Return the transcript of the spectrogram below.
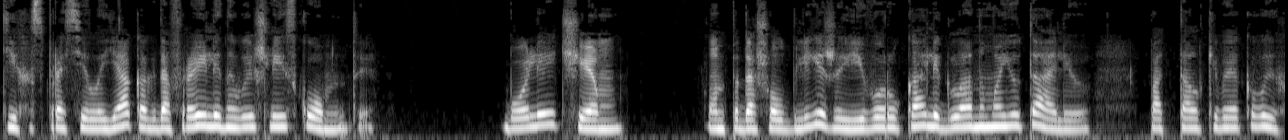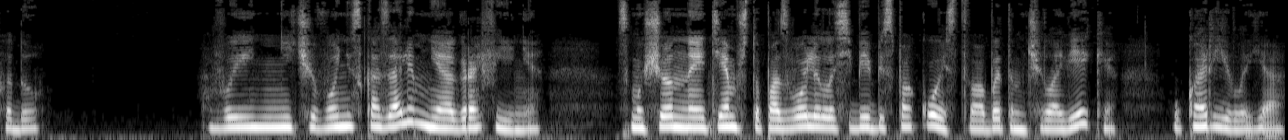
Тихо спросила я, когда фрейлины вышли из комнаты. Более чем. Он подошел ближе, и его рука легла на мою талию, подталкивая к выходу. Вы ничего не сказали мне о графине? Смущенная тем, что позволила себе беспокойство об этом человеке, укорила я.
